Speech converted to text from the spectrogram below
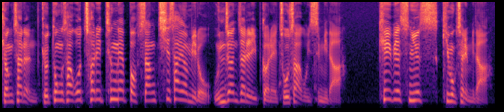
경찰은 교통사고 처리 특례법상 치사 혐의로 운전자를 입건해 조사하고 있습니다. KBS 뉴스 김옥철입니다.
